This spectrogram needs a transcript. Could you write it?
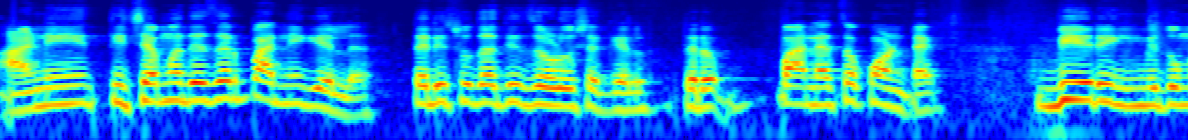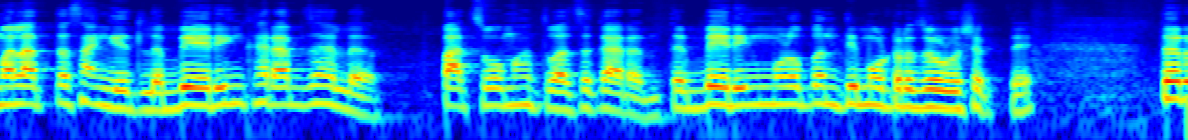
आणि तिच्यामध्ये जर पाणी गेलं तरीसुद्धा ती जळू शकेल. तर पाण्याचं कॉन्टॅक्ट बेरिंग मी तुम्हाला आत्ता सांगितलं बेरिंग खराब झालं पाचवं महत्त्वाचं कारण. तर बेरिंगमुळं पण ती मोटर जळू शकते. तर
